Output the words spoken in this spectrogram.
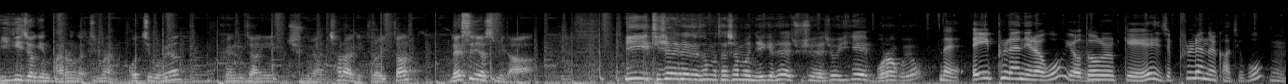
이기적인 발언 같지만 어찌 보면 굉장히 중요한 철학이 들어있던 레슨이었습니다. 이 디자인에 대해서 한번 다시 한번 얘기를 해 주셔야죠. 이게 뭐라고요? 네, A 플랜이라고 여덟 개의 이제 플랜을 가지고 음,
